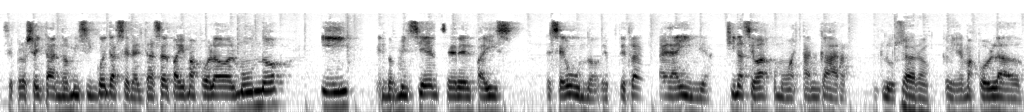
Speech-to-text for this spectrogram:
se proyecta en 2050 ser el tercer país más poblado del mundo y en 2100 ser el país el segundo, detrás de, la India. China se va como a estancar, incluso, claro. que es más poblado.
